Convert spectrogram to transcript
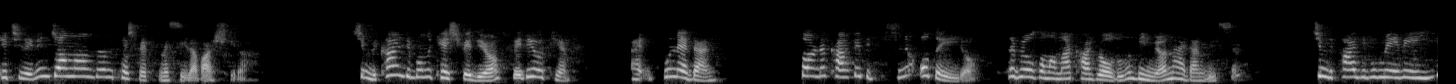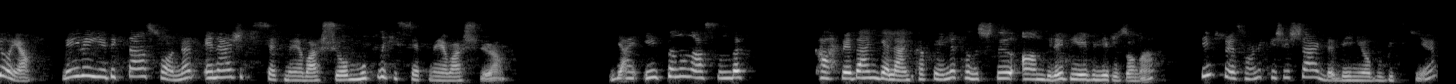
keçilerin canlandığını keşfetmesiyle başlıyor. Şimdi Kandi bunu keşfediyor ve diyor ki bu neden? Sonra kahve bitkisini o da yiyor. Tabii o zamanlar kahve olduğunu bilmiyor. Nereden bilsin? Şimdi Kandi bu meyveyi yiyor ya. Meyveyi yedikten sonra enerji hissetmeye başlıyor. Mutlu hissetmeye başlıyor. Yani insanın aslında kahveden gelen kafeinle tanıştığı an bile diyebiliriz ona. Bir süre sonra keşişler de deniyor bu bitkiye.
